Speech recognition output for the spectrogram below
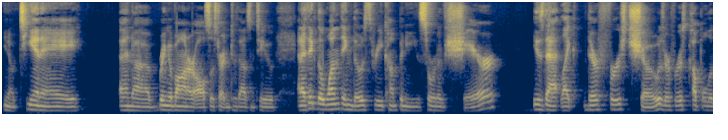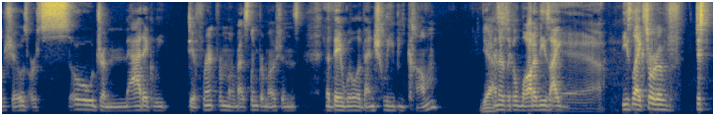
You know, TNA and uh, Ring of Honor also started in 2002. And I think the one thing those three companies sort of share is that like their first shows or first couple of shows are so dramatically different from the wrestling promotions that they will eventually become. Yes. And there's like a lot of these I Yeah. these like sort of just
